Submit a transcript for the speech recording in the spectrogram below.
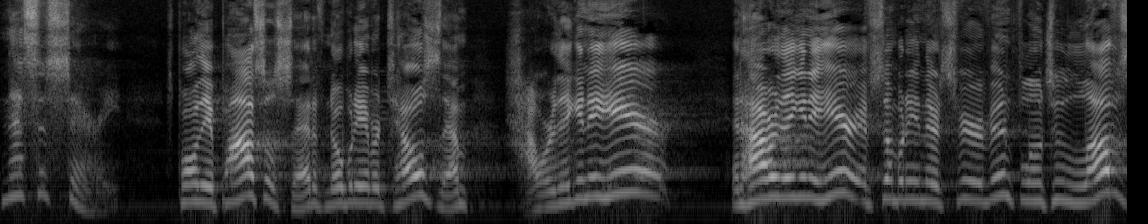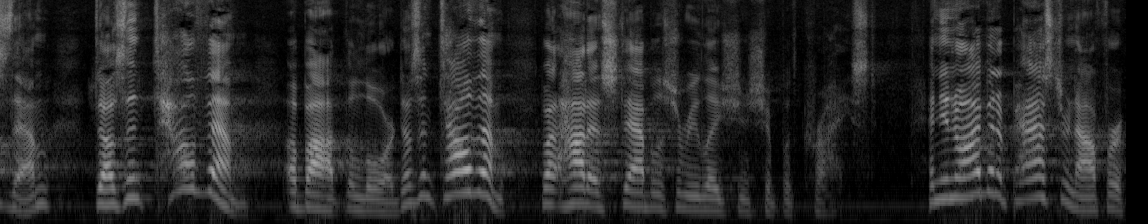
necessary. As Paul the Apostle said, if nobody ever tells them, how are they going to hear? And how are they going to hear if somebody in their sphere of influence who loves them doesn't tell them about the Lord, doesn't tell them about how to establish a relationship with Christ? And you know, I've been a pastor now for,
